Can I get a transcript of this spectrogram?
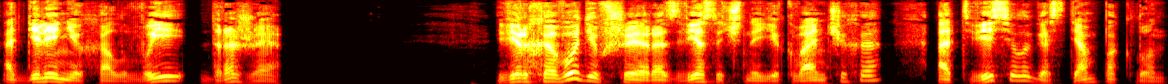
отделение халвы, дроже. Верховодившая развесочная Якванчиха отвесила гостям поклон.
